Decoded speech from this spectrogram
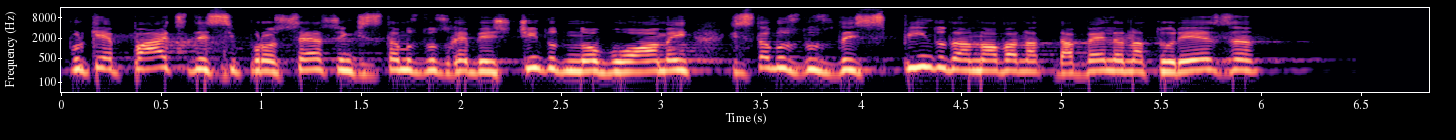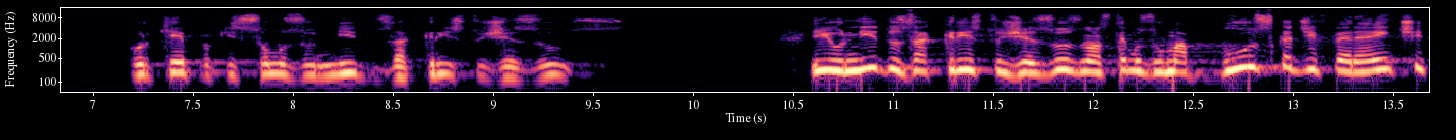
porque é parte desse processo em que estamos nos revestindo do novo homem, estamos nos despindo da, nova, da velha natureza. Por quê? Porque somos unidos a Cristo Jesus. E unidos a Cristo Jesus, nós temos uma busca diferente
